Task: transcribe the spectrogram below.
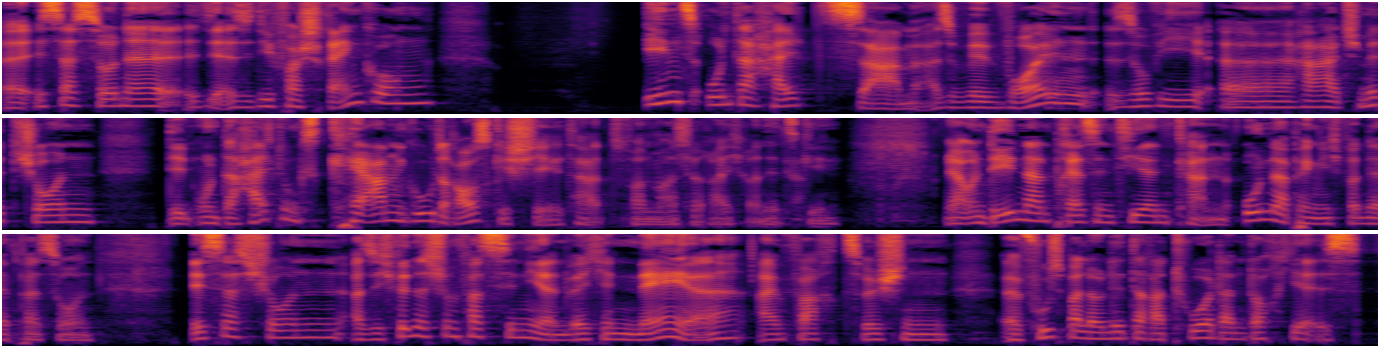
äh, ist das so eine, also die Verschränkung ins Unterhaltsame. Also wir wollen, so wie äh, Harald Schmidt schon den Unterhaltungskern gut rausgeschält hat von Marcel Reich-Ranitzky. Ja. und den dann präsentieren kann, unabhängig von der Person. Ist das schon, also ich finde es schon faszinierend, welche Nähe einfach zwischen äh, Fußball und Literatur dann doch hier ist.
